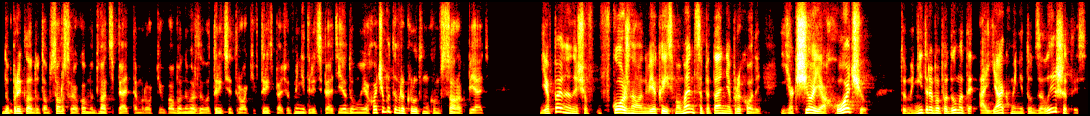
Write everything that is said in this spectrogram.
до, прикладу, там сорсеру, якому 25 там років, або неважливо 30 років, 35, от мені 35, і я думаю, я хочу бути в рекрутингом в 45. Я впевнений, що в кожного в якийсь момент це питання приходить. Якщо я хочу, то мені треба подумати, а як мені тут залишитись,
